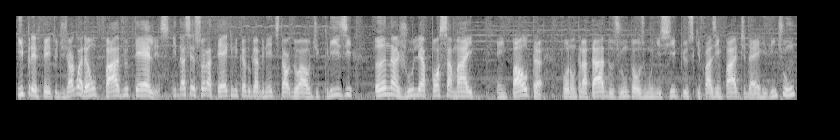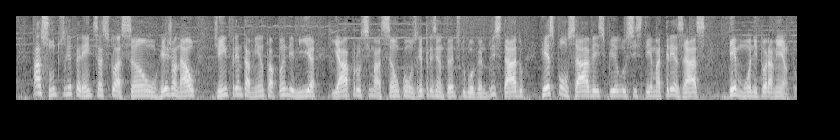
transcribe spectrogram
e prefeito de Jaguarão, Fábio Teles, e da assessora técnica do Gabinete Estadual de Crise, Ana Júlia Possamay. Em pauta, foram tratados junto aos municípios que fazem parte da R21 assuntos referentes à situação regional de enfrentamento à pandemia e à aproximação com os representantes do governo do estado responsáveis pelo sistema 3As de monitoramento.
